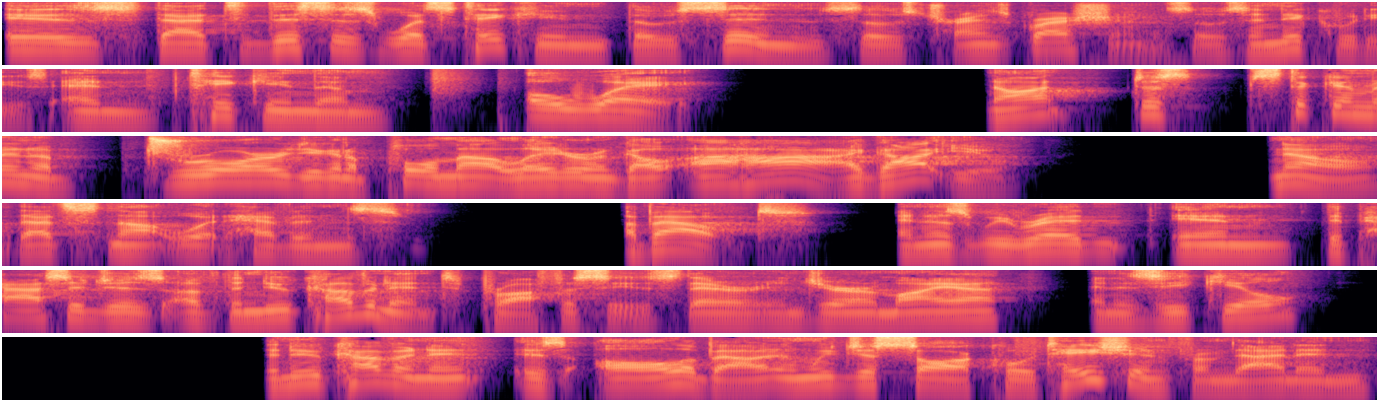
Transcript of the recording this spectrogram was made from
Is that this is what's taking those sins, those transgressions, those iniquities, and taking them away. Not just sticking them in a drawer, you're going to pull them out later and go, aha, I got you. No, that's not what heaven's about. And as we read in the passages of the New Covenant prophecies there in Jeremiah and Ezekiel, the New Covenant is all about, and we just saw a quotation from that in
